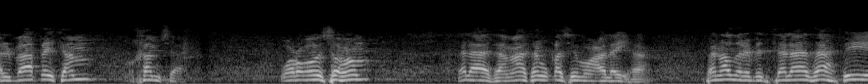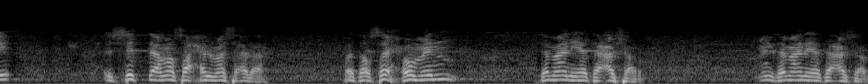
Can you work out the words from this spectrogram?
الباقي كم؟ خمسة. ورؤوسهم ثلاثة ما تنقسم عليها. فنضرب الثلاثة في الستة مصح المسألة فتصح من ثمانية عشر من ثمانية عشر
